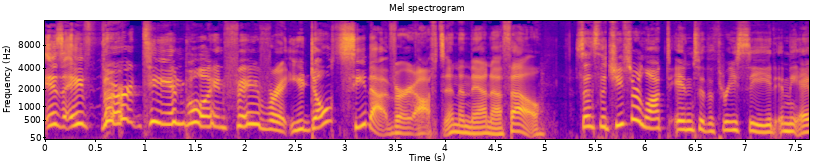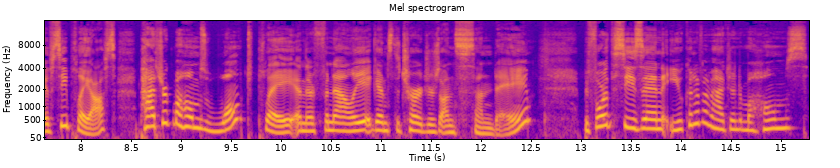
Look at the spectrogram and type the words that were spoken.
is a 13 point favorite. You don't see that very often in the NFL. Since the Chiefs are locked into the three seed in the AFC playoffs, Patrick Mahomes won't play in their finale against the Chargers on Sunday. Before the season, you could have imagined Mahomes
